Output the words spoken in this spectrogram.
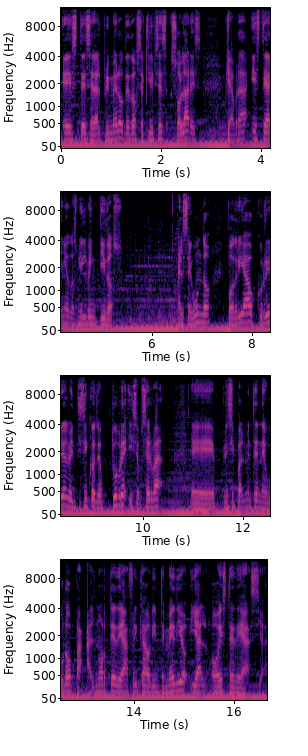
este será el primero de dos eclipses solares que habrá este año 2022. El segundo podría ocurrir el 25 de octubre y se observa eh, principalmente en Europa, al norte de África, Oriente Medio y al oeste de Asia.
